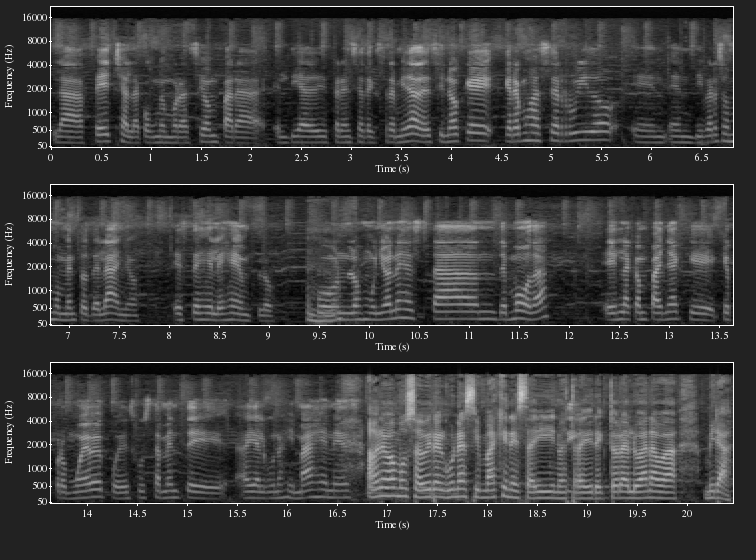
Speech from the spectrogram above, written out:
la fecha, la conmemoración para el Día de Diferencia de Extremidades, sino que queremos hacer ruido en, diversos momentos del año. Este es el ejemplo. Con los muñones están de moda, es la campaña que, promueve, pues justamente hay algunas imágenes. Ahora vamos a ver algunas imágenes ahí, nuestra directora Luana va, mira,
